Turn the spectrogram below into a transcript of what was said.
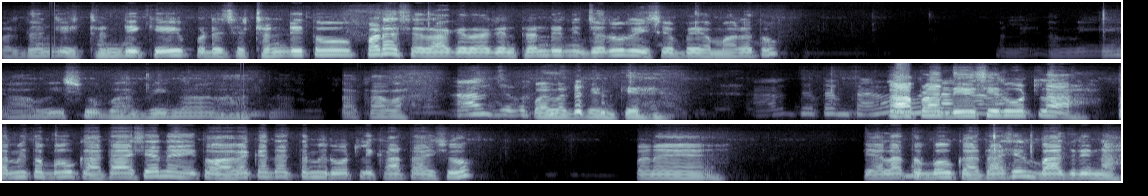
પ્રધાનજી ઠંડી કેવી પડે છે? ઠંડી તો પડે છે રાગે રાગે ને ઠંડીની જરૂરી છે ભાઈ અમારે તો. અમે આવીશું ભાભીના હાથના રોટલા ખાવા. આવજો. પલકબેન કે આવજો તમ તારો આપણા દેશી રોટલા. તમે તો બહુ ખાતા હશે ને એ તો હવે કદાચ તમે રોટલી ખાતા હશો. પણ પેલા તો બહુ ખાતા હશે ને બાજરીના.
